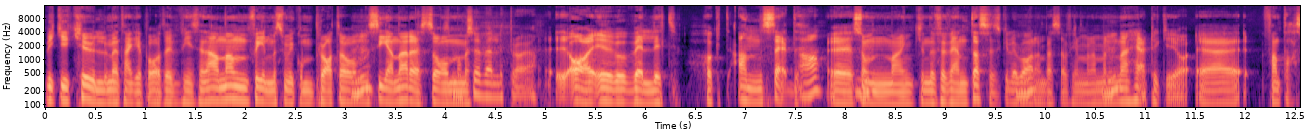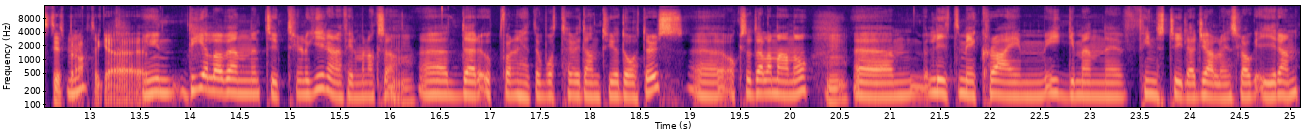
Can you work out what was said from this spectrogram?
Vilket är kul med tanke på att det finns en annan film som vi kommer att prata om Mm. senare som, Som också är väldigt bra, ja. ja, är väldigt högt ansedd. Ja. Eh, som man kunde förvänta sig skulle vara Mm. den bästa filmen. Men Mm. den här tycker jag är fantastiskt bra. Mm. Tycker Det är jag. en del av en typ trilogi i den här filmen också. Mm. Eh, där uppföljaren heter What Have You Done To Your Daughters. Eh, också Dalamano. Mm. Eh, lite mer crime-ig, men eh, finns tydliga Giallo-inslag i den.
